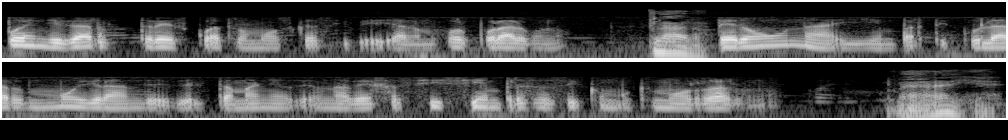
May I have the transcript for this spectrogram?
pueden llegar tres, cuatro moscas y a lo mejor por algo, ¿no? Claro. Pero una y en particular muy grande, del tamaño de una abeja, sí siempre es así como que muy raro, ¿no? Vaya.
